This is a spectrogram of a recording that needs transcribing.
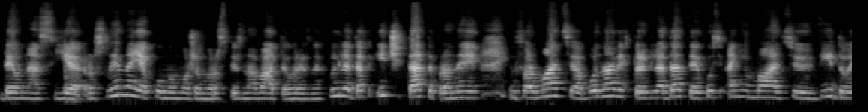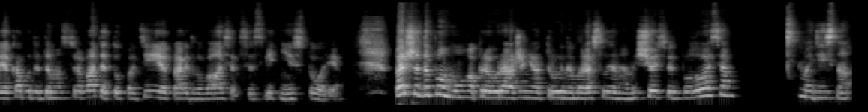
де у нас є рослина, яку ми можемо розпізнавати у різних виглядах і читати про неї інформацію, або навіть переглядати якусь анімацію, відео, яка буде демонструвати ту подію, яка відбувалася в всесвітній історії. Перша допомога при ураженні отруйними рослинами. Щось відбулося. Ми дійсно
